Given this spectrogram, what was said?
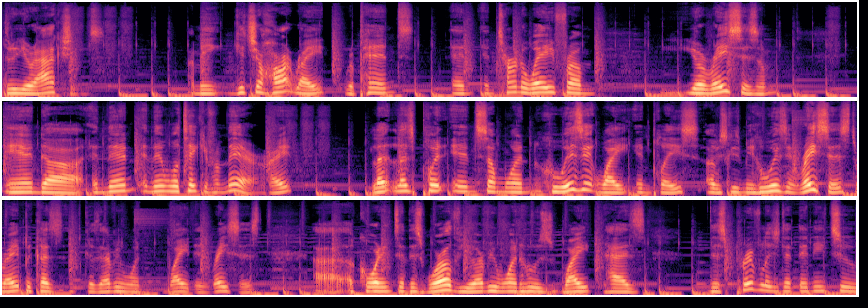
through your actions? I mean, get your heart right, repent, and, and turn away from your racism, and uh, and then and then we'll take it from there, right? Let, let's put in someone who isn't white in place oh, excuse me who isn't racist right? Because because everyone white is racist. Uh, according to this worldview everyone who's white has this privilege that they need to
